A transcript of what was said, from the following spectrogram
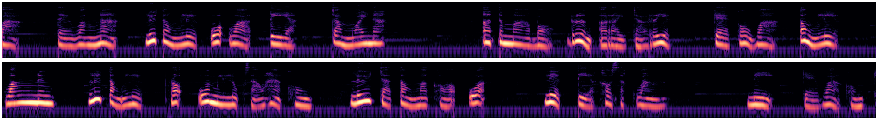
บ้า แต่วังหน้าลือต้องเรียกอ้วว่าเตียจำไว้นะอาตมาบอกเรื่องอะไรจะเรียก แกก็ว่าต้องเรียก วังหนึ่งหรือต้องเรียก เพราะอ้วมีลูกสาวหาคงหรือจะต้องมาขออ้วเรียกเตี่ยเข้าสักวัง นี่แกว่าของแก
